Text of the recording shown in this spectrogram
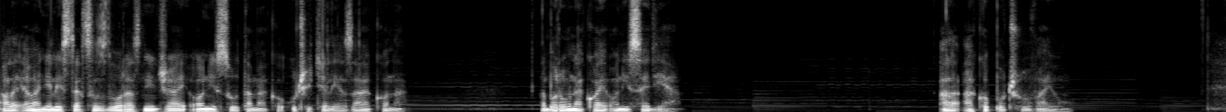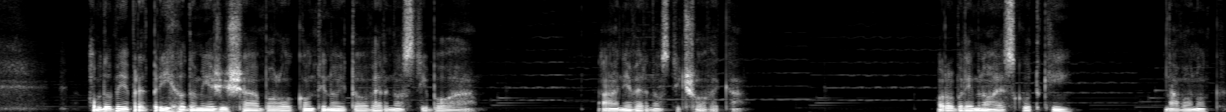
Ale evangelista chcel zdôrazniť, že aj oni sú tam ako učitelia zákona, lebo rovnako aj oni sedia. Ale ako počúvajú? Obdobie pred príchodom Ježiša bolo kontinuitou vernosti Boha a nevernosti človeka. Robili mnohé skutky na vonok,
